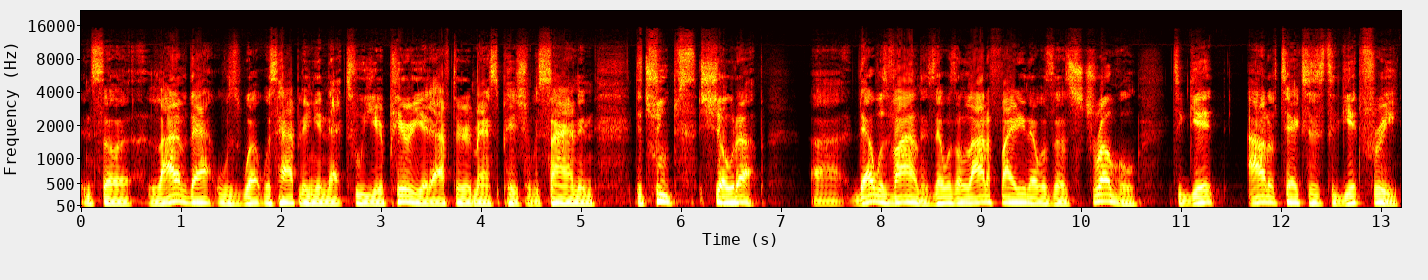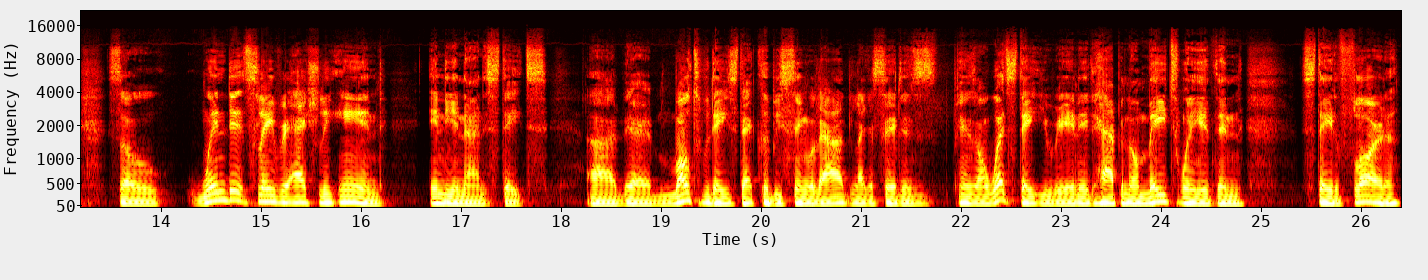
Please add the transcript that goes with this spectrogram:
And so a lot of that was what was happening in that two year period after emancipation was signed and the troops showed up. Uh, that was violence. There was a lot of fighting. There was a struggle to get out of Texas to get free. So when did slavery actually end in the United States? Uh, there are multiple dates that could be singled out. Like I said, it depends on what state you're in. It happened on May 20th in state of Florida,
